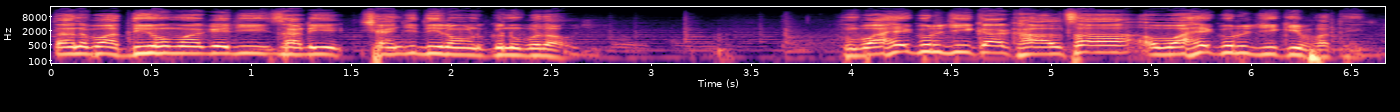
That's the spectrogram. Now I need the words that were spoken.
ਧੰਨਵਾਦੀ ਹੋਵਾਂਗੇ ਜੀ, ਸਾਡੀ ਛਿੰਝ ਦੀ ਰੌਣਕ ਨੂੰ ਵਧਾਓ ਜੀ। ਵਾਹਿਗੁਰੂ ਜੀ ਕਾ ਖਾਲਸਾ, ਵਾਹਿਗੁਰੂ ਜੀ ਕੀ ਫਤਿਹ ਜੀ।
